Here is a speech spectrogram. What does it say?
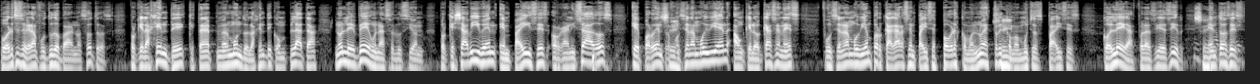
Por eso es el gran futuro para nosotros. Porque la gente que está en el primer mundo, la gente con plata, no le ve una solución. Porque ya viven en países organizados que por dentro Sí. funcionan muy bien, aunque lo que hacen es funcionar muy bien por cagarse en países pobres como el nuestro Sí. y como muchos países colegas, por así decir. Sí. Entonces,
